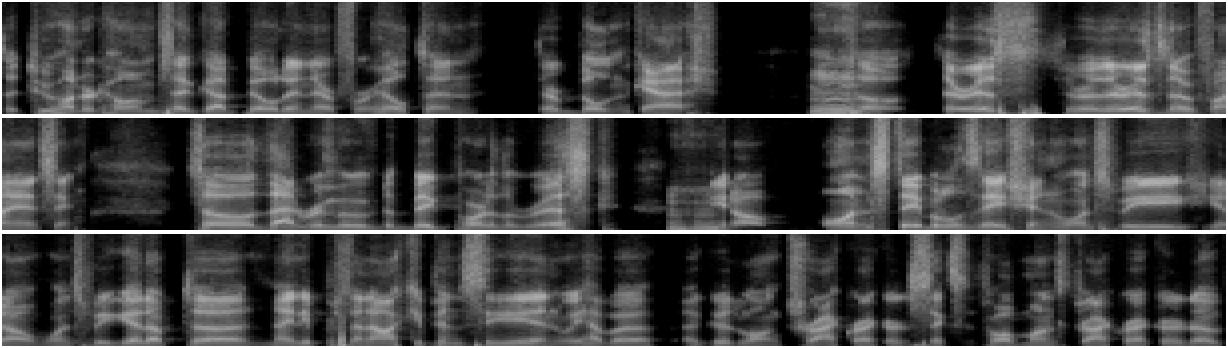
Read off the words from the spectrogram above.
the 200 homes that got built in there for hilton they're built in cash mm. so there is there, there is no financing so that removed a big part of the risk mm-hmm. you know on stabilization once we you know once we get up to 90% occupancy and we have a, a good long track record six to 12 months track record of,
